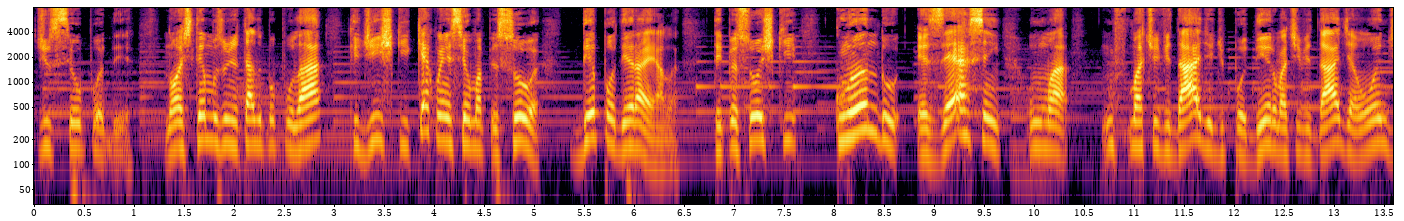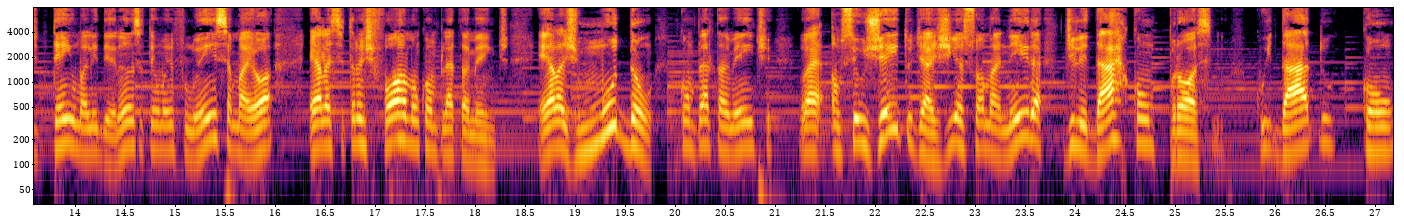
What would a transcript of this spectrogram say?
de seu poder. Nós temos um ditado popular que diz que quer conhecer uma pessoa, dê poder a ela. Tem pessoas que quando exercem uma uma atividade de poder, uma atividade onde tem uma liderança, tem uma influência maior, elas se transformam completamente, elas mudam completamente é, o seu jeito de agir, a sua maneira de lidar com o próximo. Cuidado com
